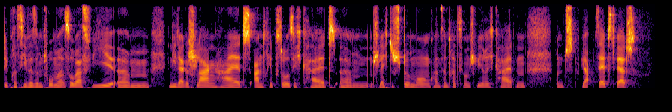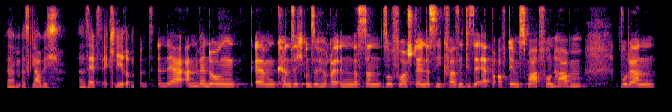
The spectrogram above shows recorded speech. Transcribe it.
depressive Symptome, sowas wie ähm, Niedergeschlagenheit, Antriebslosigkeit, ähm, schlechte Stimmung, Konzentrationsschwierigkeiten und ja, Selbstwert ähm, ist, glaube ich, selbst erklären. Und in der Anwendung ähm, können sich unsere HörerInnen das dann so vorstellen, dass sie quasi diese App auf dem Smartphone haben, wo dann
